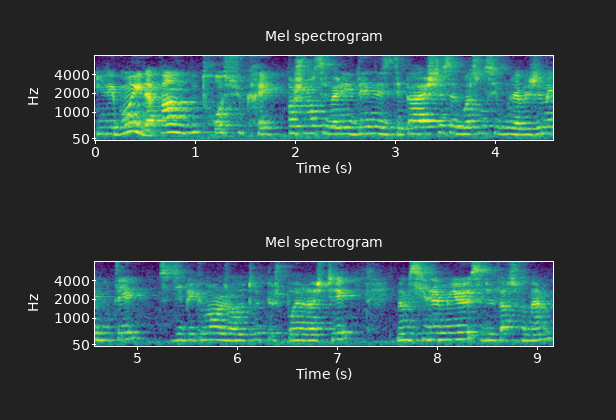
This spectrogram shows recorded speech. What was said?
il est bon il n'a pas un goût trop sucré. Franchement c'est validé, n'hésitez pas à acheter cette boisson si vous l'avez jamais goûté. C'est typiquement le genre de truc que je pourrais racheter même si le mieux c'est de le faire soi-même.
